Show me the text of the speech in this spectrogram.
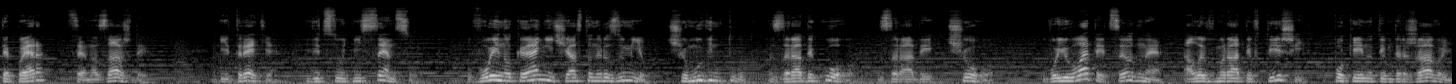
тепер це назавжди. І третє відсутність сенсу. Воїн Океанії часто не розумів, чому він тут, заради кого, заради чого. Воювати це одне, але вмирати в тиші, покинутим державою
